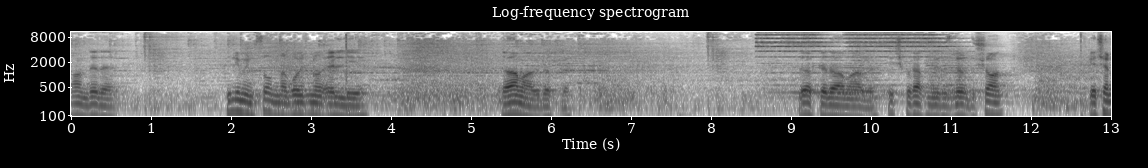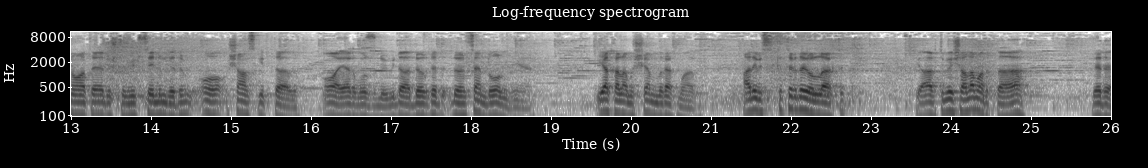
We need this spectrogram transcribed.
Lan dede. Filmin sonuna koydun o 50'yi. Devam abi dörtle. Dörtle devam abi. Hiç bırakmıyoruz dördü şu an. Geçen o hataya düştüm yükselim dedim. O şans gitti abi. O ayar bozuluyor. Bir daha dörde dönsen de olmuyor ya. Yakalamışken bırakma abi. Hadi bir scooter da yolla artık. Bir artı 5 alamadık daha ha. Dede.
